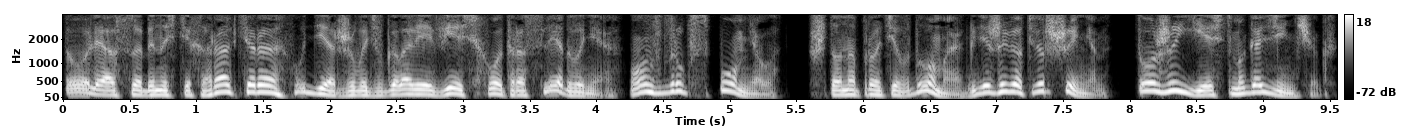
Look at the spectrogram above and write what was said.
то ли особенности характера удерживать в голове весь ход расследования, он вдруг вспомнил, что напротив дома, где живет Вершинин, тоже есть магазинчик.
